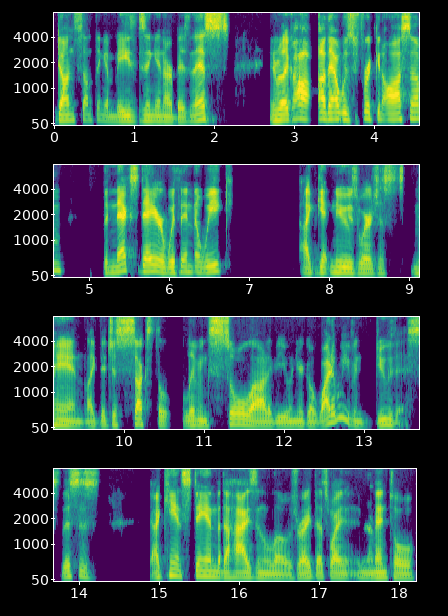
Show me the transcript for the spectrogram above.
done something amazing in our business, and we're like, oh, that was freaking awesome. The next day or within a week, I get news where it's just man, like it just sucks the living soul out of you, and you go, why do we even do this? This is I can't stand the highs and the lows, right? That's why yeah. mental.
